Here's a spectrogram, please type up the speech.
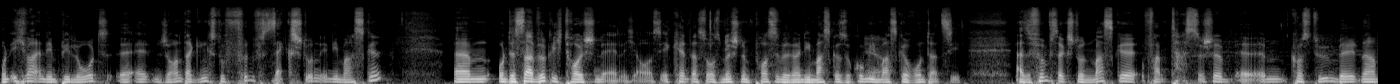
und ich war in dem Pilot äh, Elton John, da gingst du fünf, sechs Stunden in die Maske. Ähm, und es sah wirklich täuschend ähnlich aus. Ihr kennt das so aus Mission Impossible, wenn die Maske so Gummimaske runterzieht. Also fünf, sechs Stunden Maske, fantastische äh, ähm, Kostümbildner.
